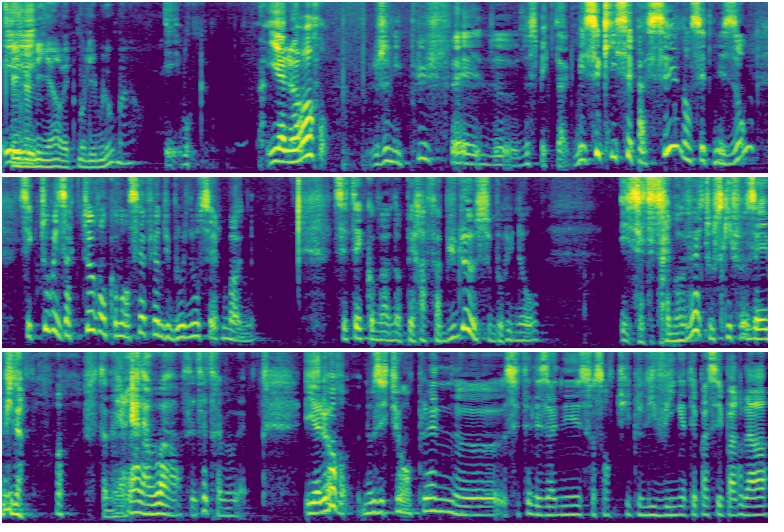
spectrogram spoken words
Et, le lien avec Molly Bloom alors? Et, alors, je n'ai plus fait de, spectacle. Mais ce qui s'est passé dans cette maison, c'est que tous mes acteurs ont commencé à faire du Bruno Sermon. C'était comme un opéra fabuleux, ce Bruno. Et c'était très mauvais, tout ce qu'il faisait, évidemment. Ça n'avait rien à voir, c'était très mauvais. Et alors, nous étions en pleine, euh, c'était les années 68, le Living était passé par là,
